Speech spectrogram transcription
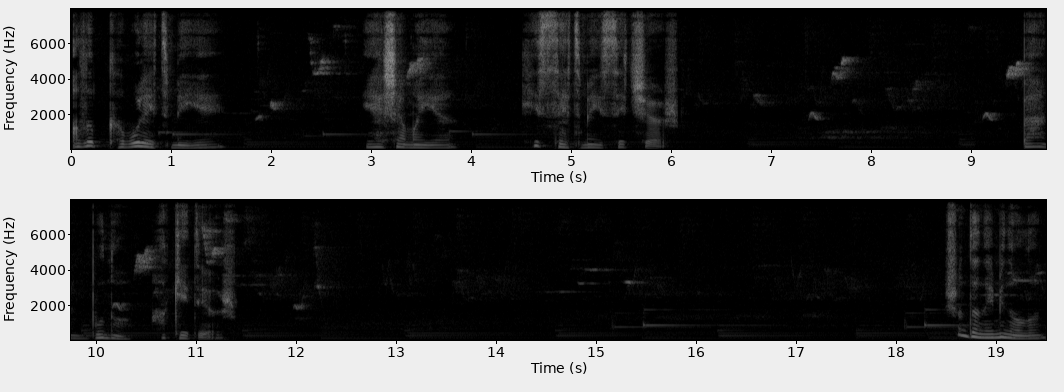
alıp kabul etmeyi, yaşamayı, hissetmeyi seçiyorum. Ben bunu hak ediyorum. Şundan emin olun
